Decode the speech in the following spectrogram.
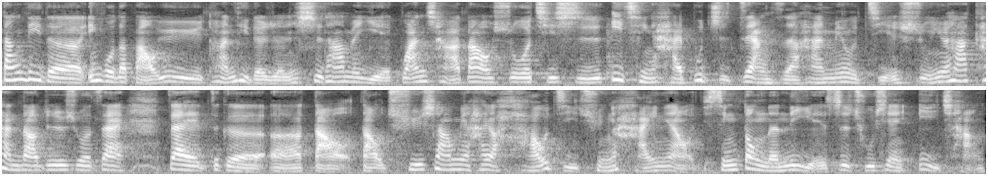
当地的英国的保育团体的人士，他们也观察到说，其实疫情还不止这样子，还没有结束，因为他看到就是说在在这个呃岛岛区上面还有好几群海鸟，行动能力也是出现异常，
